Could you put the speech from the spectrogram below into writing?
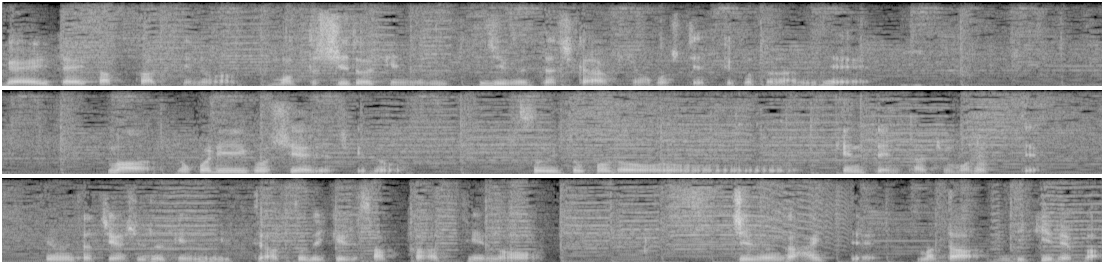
がやりたいサッカーっていうのはもっと主導権握って自分たちからアクションを起こしてってことなんで、まあ残り5試合ですけど、そういうところを原点に立ち戻って、自分たちが主導権握って圧倒できるサッカーっていうのを自分が入ってまたできれば、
